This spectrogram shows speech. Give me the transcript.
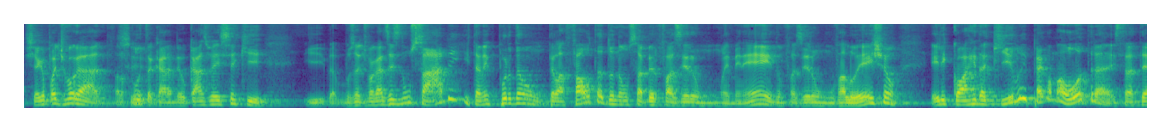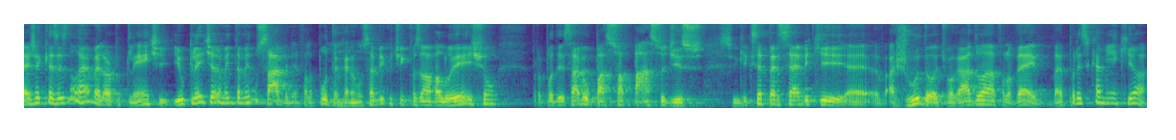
Chega para o advogado, fala, Sim. puta, cara, meu caso é esse aqui. E os advogados às vezes não sabem, e também por não, pela falta do não saber fazer um M&A, não fazer um valuation, ele corre daquilo e pega uma outra estratégia que às vezes não é a melhor para o cliente. E o cliente geralmente também não sabe, né? Fala, puta, cara, eu não sabia que eu tinha que fazer uma valuation para poder, sabe, o passo a passo disso. Sim. O que, que você percebe que é, ajuda o advogado a falar, velho, vai por esse caminho aqui, ó.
